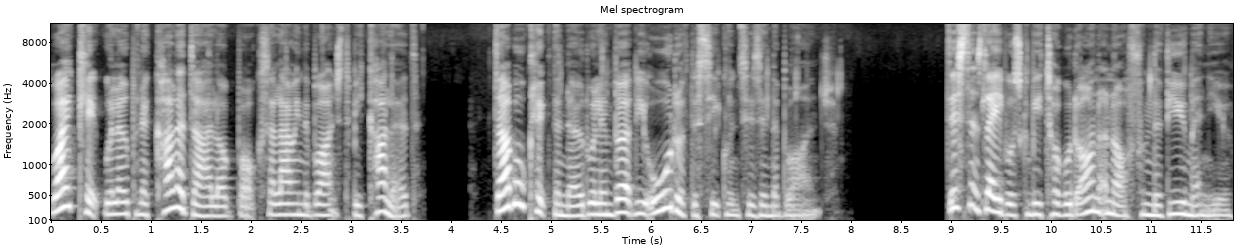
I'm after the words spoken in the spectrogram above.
Right-click will open a colour dialog box allowing the branch to be coloured. Double-click the node will invert the order of the sequences in the branch. Distance labels can be toggled on and off from the View menu.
